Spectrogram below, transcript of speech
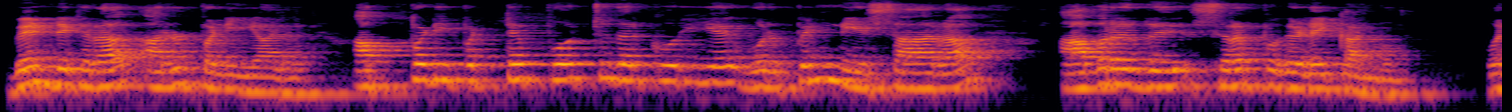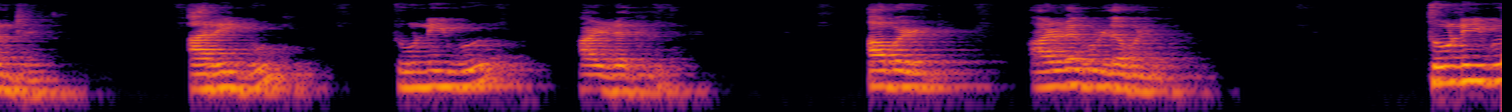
வேண்டுகிறார் அருள் பணியாளர் அப்படிப்பட்ட போற்றுதற்குரிய ஒரு பெண்ணே சாரா அவரது சிறப்புகளை காண்போம். ஒன்று அறிவு துணிவு அழகு. அவள் அழகுள்ளவள். துணிவு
